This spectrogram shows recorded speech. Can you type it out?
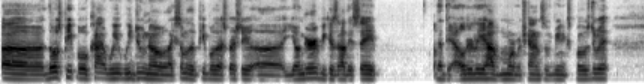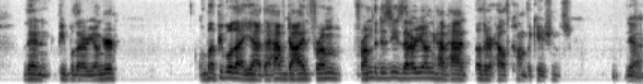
uh, those people kind of we we do know like some of the people that especially uh younger because how they say that the elderly have more of a chance of being exposed to it than people that are younger. But people that yeah that have died from from the disease that are young have had other health complications. Yeah,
